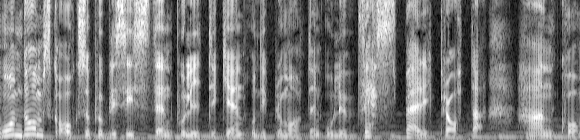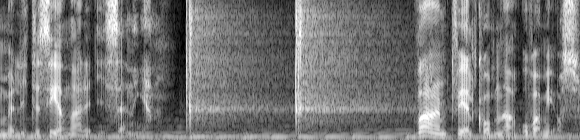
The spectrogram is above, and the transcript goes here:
Och om dem ska också publicisten, politikern och diplomaten Olle Westberg prata. Han kommer lite senare i sändningen. Varmt välkomna att vara med oss.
